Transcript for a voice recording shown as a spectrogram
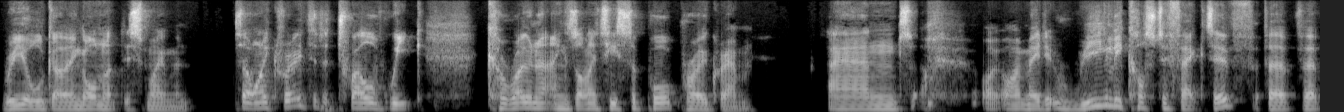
real going on at this moment. So I created a 12 week Corona anxiety support program. And I made it really cost effective for, for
